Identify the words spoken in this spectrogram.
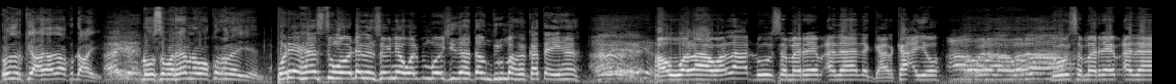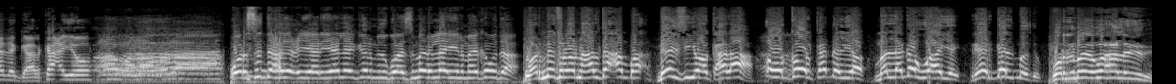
cudurkii cadaadaha ku dhacay dhuusamareebna waa ku xumeeyeen. Warya heestun oo dhegansoyna walba mooshida haddaan durmahka ka tahay ha? Awalaa walaa dhuusamareeb adaada gaalkacyo. Dhuusamareeb adaada gaalkacyo war saddexda ciyaaryahanee galmudug waa ismari laayihin may ka wadaa war mid ronaaldo amba meesiyoo kalaa oo gool ka dhaliya ma laga waayey reer galmudug. Warnimaya waxaa la yidhi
